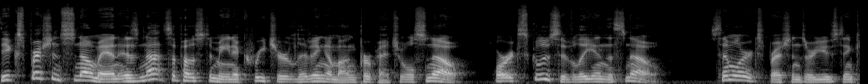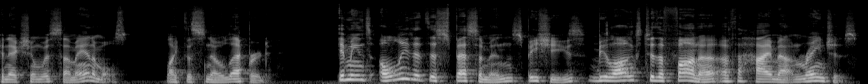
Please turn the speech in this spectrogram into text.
The expression snowman is not supposed to mean a creature living among perpetual snow, or exclusively in the snow. Similar expressions are used in connection with some animals, like the snow leopard. It means only that this specimen species belongs to the fauna of the high mountain ranges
